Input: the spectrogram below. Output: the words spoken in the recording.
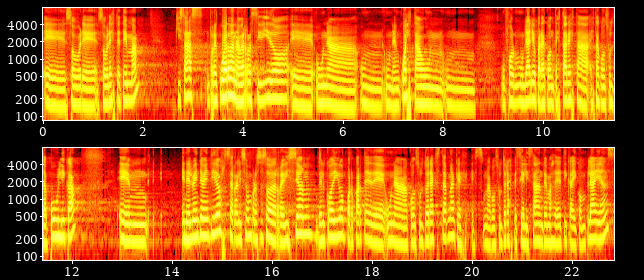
eh, sobre, sobre este tema. Quizás recuerdan haber recibido eh, una, una, encuesta, un, un, formulario para contestar esta, esta consulta pública. En el 2022 se realizó un proceso de revisión del código por parte de una consultora externa, que es una consultora especializada en temas de ética y compliance.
